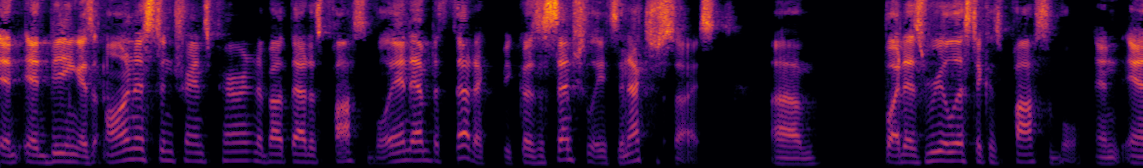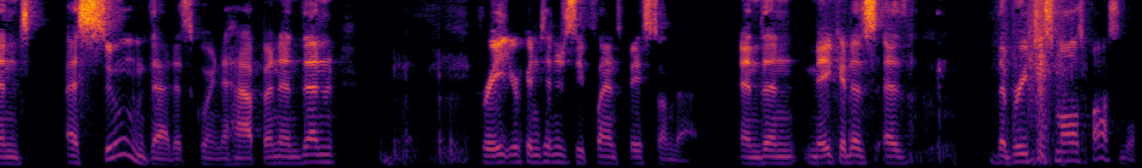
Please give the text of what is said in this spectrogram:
and, and being as honest and transparent about that as possible and empathetic because essentially it's an exercise. Um, but as realistic as possible and, and assume that it's going to happen and then create your contingency plans based on that and then make it as, as the breach as small as possible.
